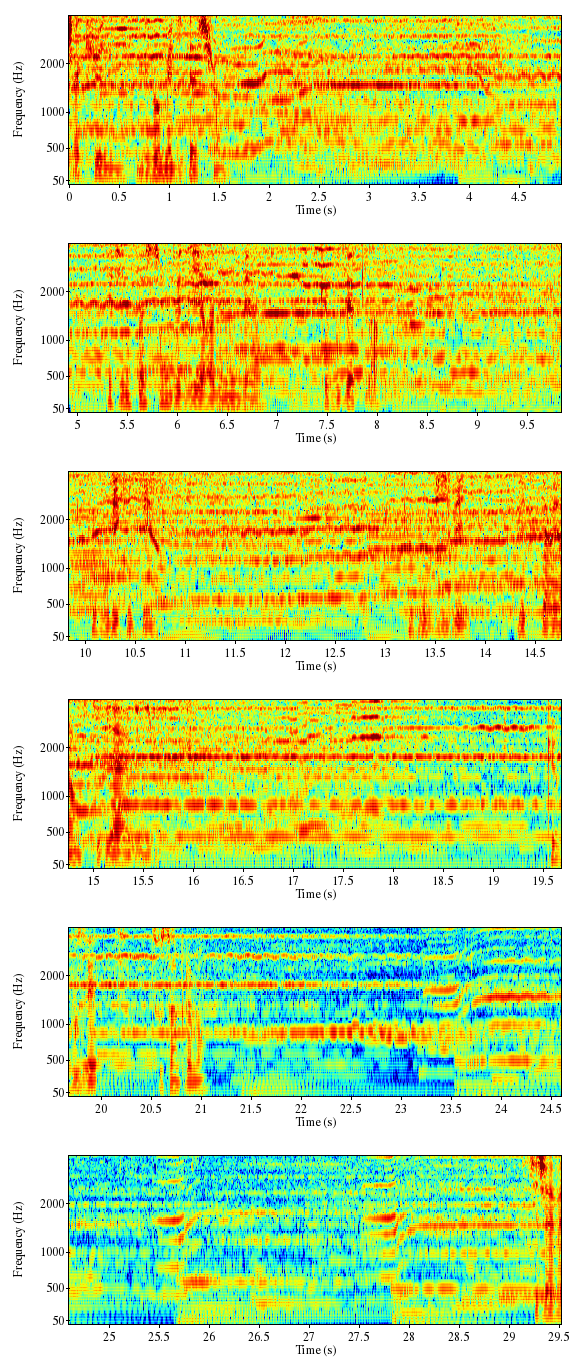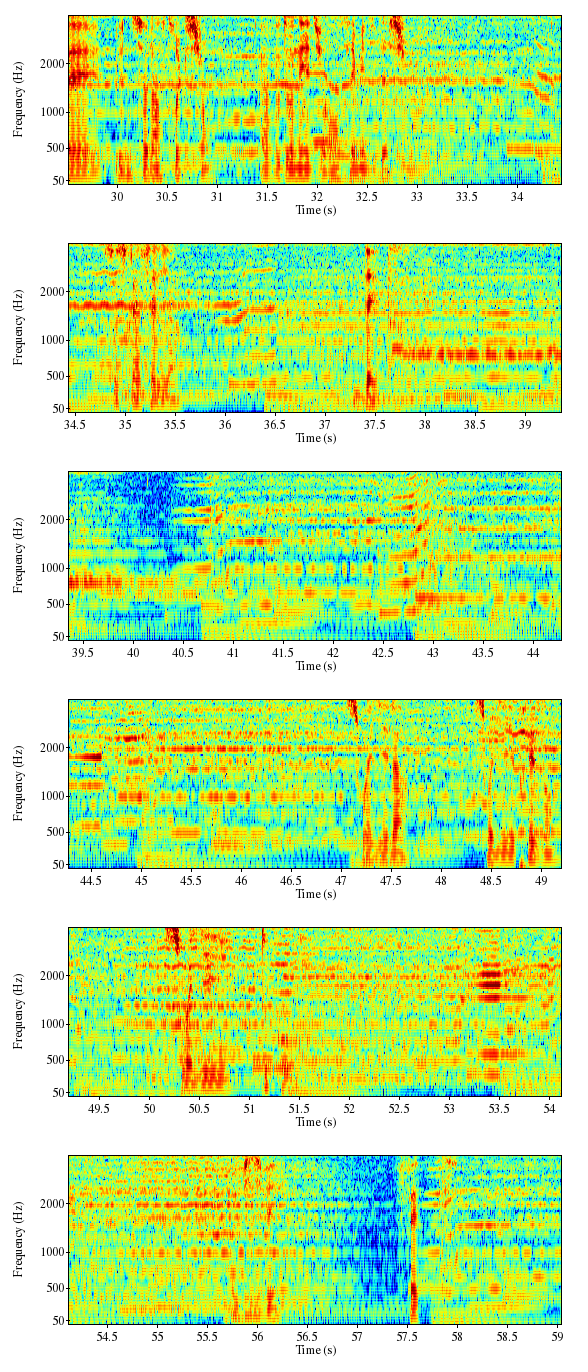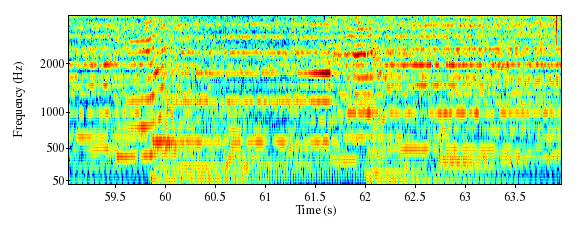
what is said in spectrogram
Chacune de vos méditations est une façon de dire à l'univers que vous êtes là, que vous l'écoutez, que vous vivez l'expérience qu'il y a à vivre, que vous êtes tout simplement. Si j'avais une seule instruction à vous donner durant ces méditations, ce serait celle-là, d'être. Soyez là, soyez présent, soyez tout court. Vivez, faites.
